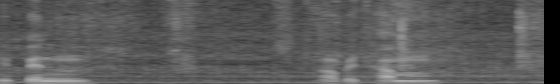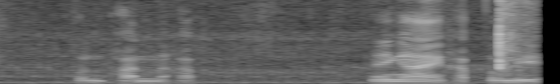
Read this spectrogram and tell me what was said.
เอามาเลยนี่เป็นเอาไปทำต้นพันธุ์นะครับ ง่ายๆครับตรงนี้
